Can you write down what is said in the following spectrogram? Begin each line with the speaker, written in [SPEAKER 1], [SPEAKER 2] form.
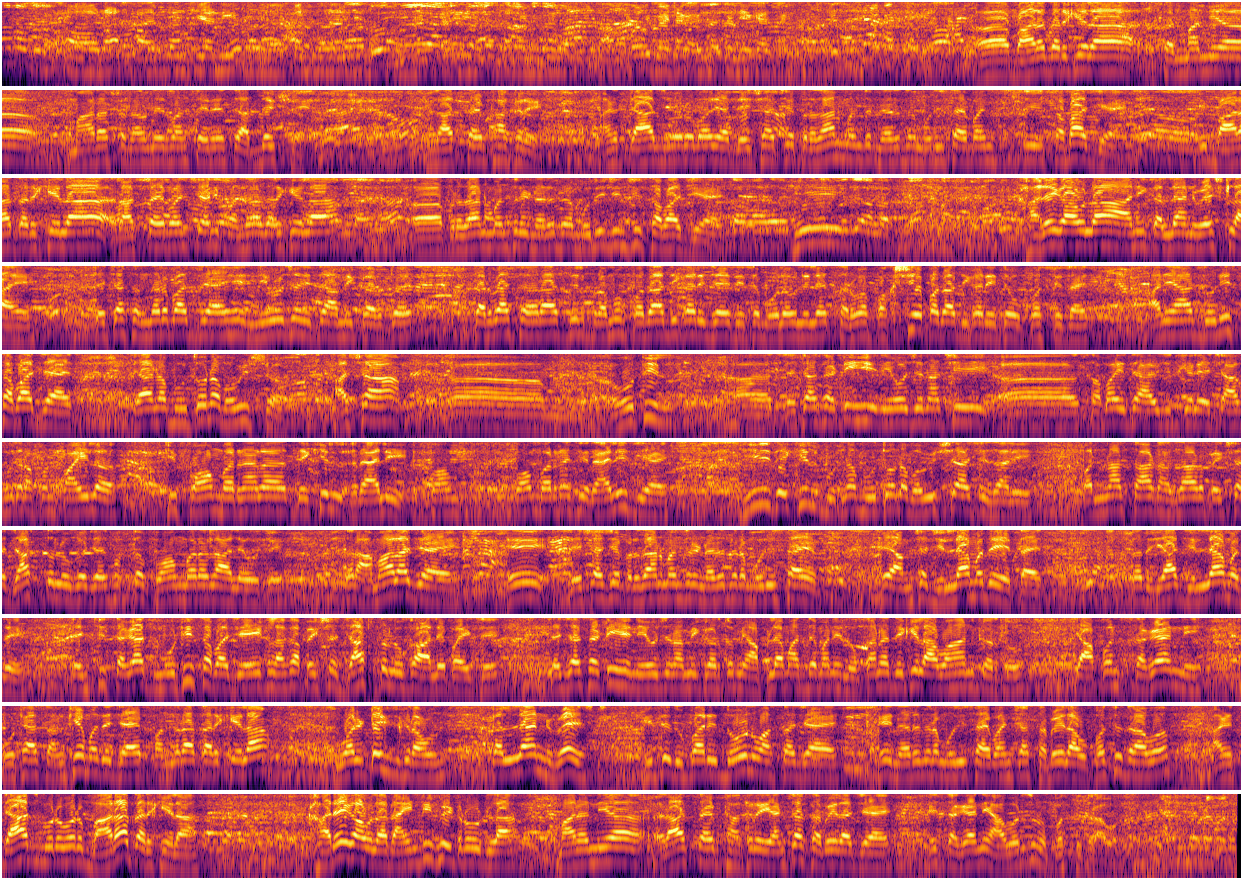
[SPEAKER 1] राजसाहेबांची आणि पंतप्रधानांची बैठक आयोजित काय
[SPEAKER 2] बारा तारखेला सन्मान्य महाराष्ट्र नवनिर्माण सेनेचे अध्यक्ष राजसाहेब ठाकरे आणि त्याचबरोबर या देशाचे प्रधानमंत्री नरेंद्र मोदी साहेबांची सभा जी आहे ही बारा तारखेला राजसाहेबांची आणि पंधरा तारखेला प्रधानमंत्री नरेंद्र मोदीजींची सभा जी आहे ही खारेगावला आणि कल्याण वेस्टला आहे. त्याच्या संदर्भात जे आहे हे नियोजन इथे आम्ही करतो आहे सर्व शहरातील प्रमुख पदाधिकारी जे आहेत इथे बोलवलेले आहेत. सर्व पक्षीय पदाधिकारी इथे उपस्थित आहेत. आणि या दोन्ही सभा ज्या आहेत या न भूतो न भविष्य अशा होतील. त्याच्यासाठी ही नियोजनाची सभा इथे आयोजित केली. याच्या अगोदर आपण पाहिलं की फॉर्म भरण्याला देखील रॅली फॉर्म फॉर्म भरण्याची रॅली जी आहे ही देखील न भूतोनं भविष्य अशी झाली. पन्नास साठ हजारपेक्षा जास्त लोक जे आहेत फक्त फॉर्म भरायला आले होते. तर आम्हाला जे आहे हे देशाचे प्रधानमंत्री नरेंद्र मोदी साहेब हे आमच्या जिल्ह्यामध्ये येत आहेत. तर या जिल्ह्यामध्ये त्यांची सगळ्यात मोठी सभा जी एक लाखापेक्षा जास्त लोक आले पाहिजे. त्याच्यासाठी हे नियोजन आम्ही करतो. मी आपल्या माध्यमाने लोकांना देखील आवाहन करतो की आपण सगळ्यांनी मोठ्या संख्येमध्ये जे आहे पंधरा तारखेला वर्टेक्स ग्राउंड कल्याण वेस्ट इथे दुपारी दोन वाजता जे आहे हे नरेंद्र मोदी साहेबांच्या सभेला उपस्थित राहावं. आणि त्याचबरोबर बारा तारखेला खारेगावला नाईन्टी फीट रोडला माननीय राजसाहेब ठाकरे यांच्या सभेला जे आहे हे सगळ्यांनी आवर्जून उपस्थित राहावं.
